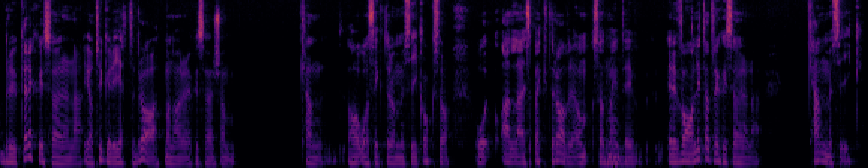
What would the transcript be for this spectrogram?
brukar regissörerna, jag tycker det är jättebra att man har en regissör som kan ha åsikter om musik också. Och alla aspekter av det. Om, så att man inte, är är det vanligt att regissörerna kan musik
